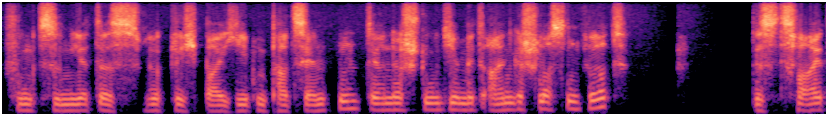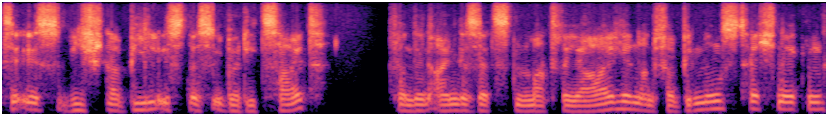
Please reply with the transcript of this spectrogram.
funktioniert das wirklich bei jedem Patienten, der in der Studie mit eingeschlossen wird? Das zweite ist, wie stabil ist das über die Zeit? Von den eingesetzten Materialien und Verbindungstechniken.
